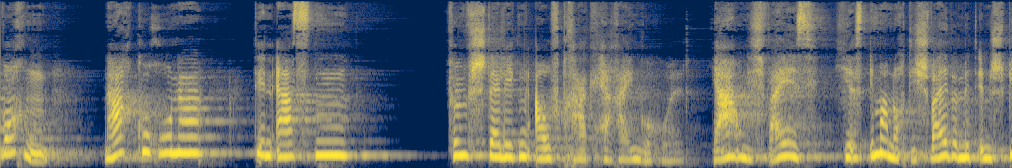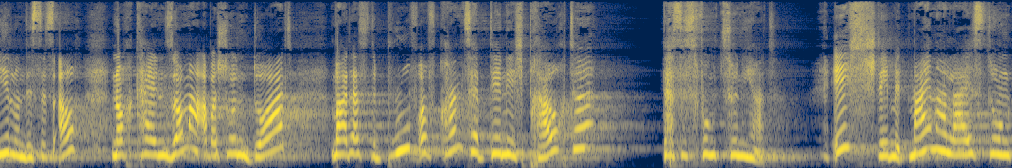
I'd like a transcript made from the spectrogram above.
Wochen nach Corona den ersten fünfstelligen Auftrag hereingeholt. Ja, und ich weiß, hier ist immer noch die Schwalbe mit im Spiel und es ist auch noch kein Sommer, aber schon dort war das der Proof of Concept, den ich brauchte, dass es funktioniert. Ich stehe mit meiner Leistung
